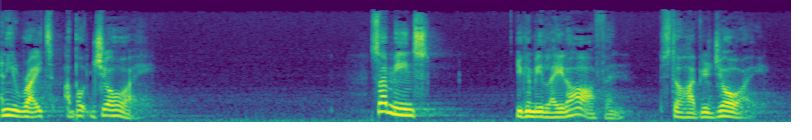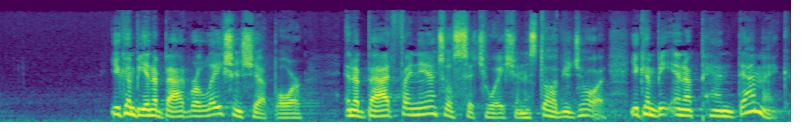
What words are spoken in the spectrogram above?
and he writes about joy. So that means you can be laid off and still have your joy. You can be in a bad relationship or in a bad financial situation and still have your joy. You can be in a pandemic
